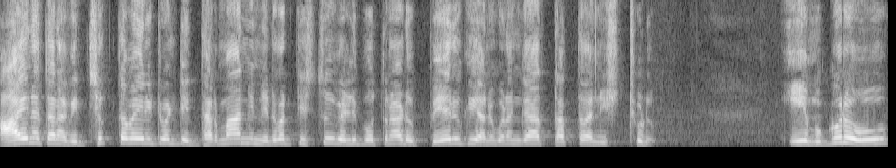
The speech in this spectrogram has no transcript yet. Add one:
ఆయన తన విధ్యుక్తమైనటువంటి ధర్మాన్ని నిర్వర్తిస్తూ వెళ్ళిపోతున్నాడు. పేరుకి అనుగుణంగా తత్వనిష్ఠుడు. ఈ ముగ్గురు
